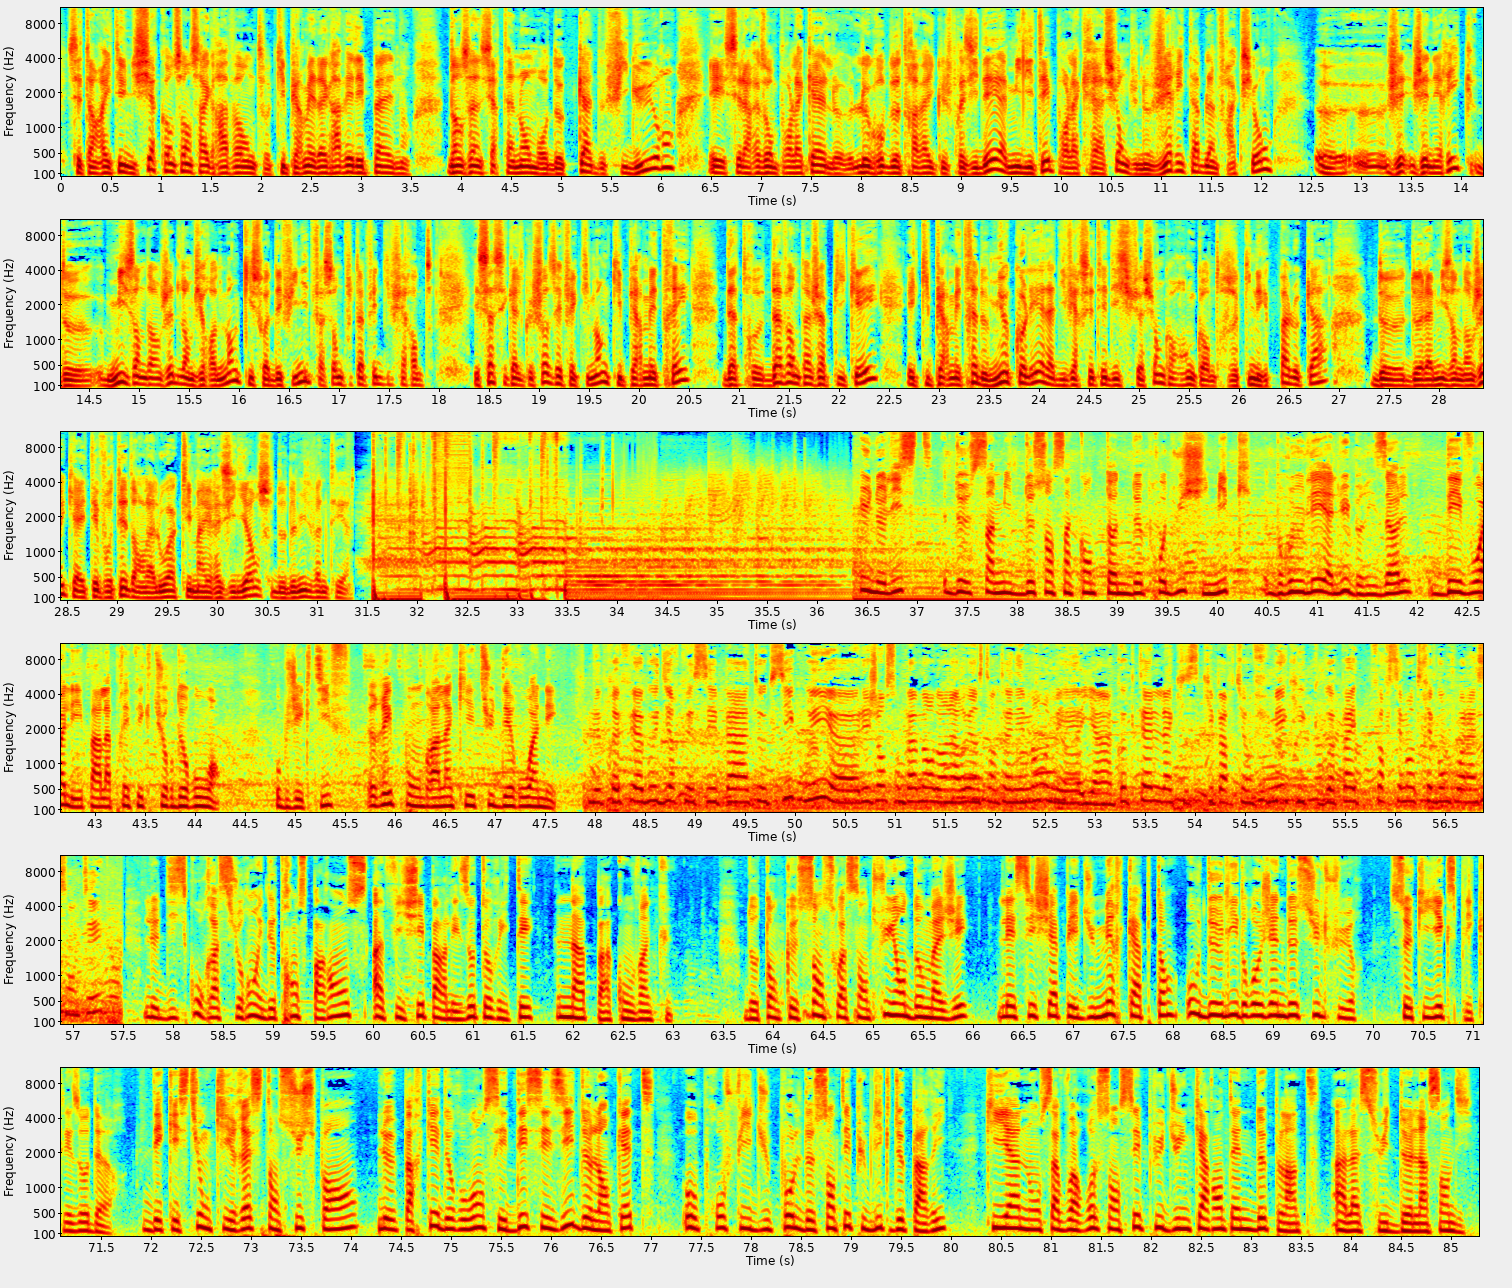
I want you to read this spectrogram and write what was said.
C'est en réalité une circonstance aggravante qui permet d'aggraver les peines dans un certain nombre de cas de figure, et c'est la raison pour laquelle le groupe de travail que je présidais a milité pour la création d'une véritable infraction euh, générique de mise en danger de l'environnement qui soit définie de façon tout à fait différente. Et ça, c'est quelque chose effectivement qui permettrait d'être davantage appliqué et qui permettrait de mieux coller à la diversité des situations qu'on rencontre, ce qui n'est pas le cas de, de la mise en danger qui a été votée dans la loi climat et résilience de 2021. Une liste de 5250 tonnes de produits chimiques brûlés à Lubrizol dévoilée par la préfecture de Rouen. Objectif répondre à l'inquiétude des Rouennais. Le préfet a beau dire que c'est pas toxique, oui, euh, les gens sont pas morts dans la rue instantanément, mais il y a un cocktail là qui, qui est parti en fumée qui ne doit pas être forcément très bon pour la santé. Le discours rassurant et de transparence affiché par les autorités n'a pas convaincu. D'autant que 160 fut endommagés laisse échapper du mercaptan ou de l'hydrogène de sulfure, ce qui explique les odeurs. Des questions qui restent en suspens. Le parquet de Rouen s'est dessaisi de l'enquête au profit du pôle de santé publique de Paris, qui annonce avoir recensé plus d'une quarantaine de plaintes à la suite de l'incendie.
